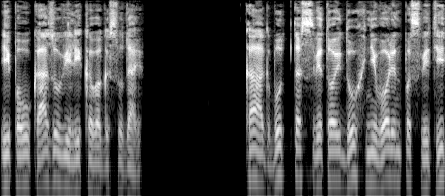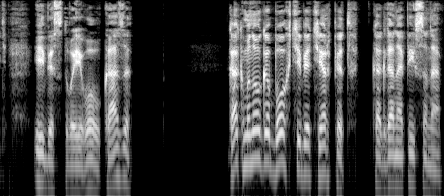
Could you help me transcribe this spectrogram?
и по указу великого государя. Как будто Святой Дух неволен посвятить и без твоего указа? Как много Бог тебе терпит, когда написано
